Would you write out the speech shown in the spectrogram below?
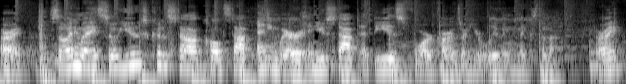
All right. So anyway, so you could have stopped, called stop anywhere, and you stopped at these four cards right here. We'll even mix them up. All right.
